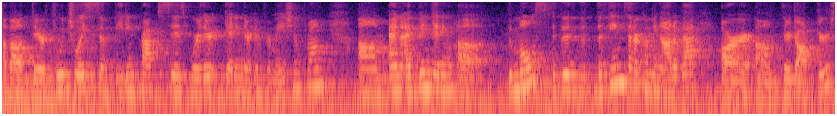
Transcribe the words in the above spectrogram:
about their food choices and feeding practices, where they're getting their information from. Um, and I've been getting uh, the most, the, the, the, themes that are coming out of that are um, their doctors,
